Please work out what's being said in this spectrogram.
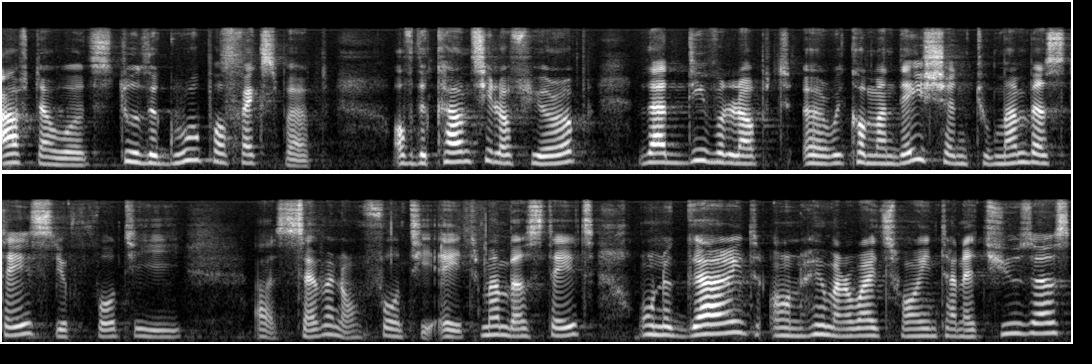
afterwards to the group of experts of the Council of Europe that developed a recommendation to member states, the 47 or 48 member states, on a guide on human rights for internet users.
